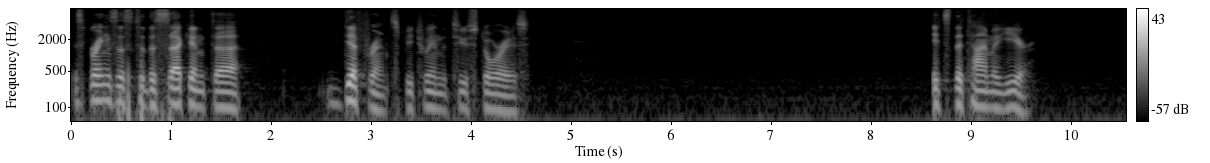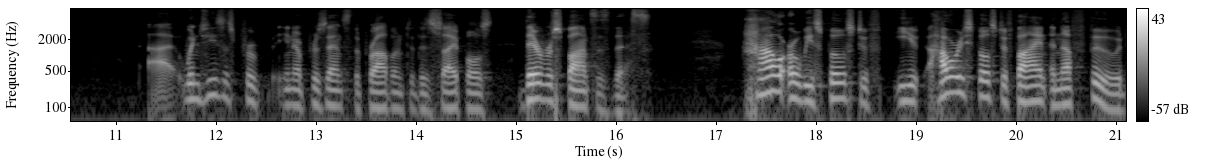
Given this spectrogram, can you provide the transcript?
This brings us to the second uh, difference between the two stories. It's the time of year. Uh, when Jesus pre- you know, presents the problem to the disciples, their response is this How are we supposed to, how are we supposed to find enough food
